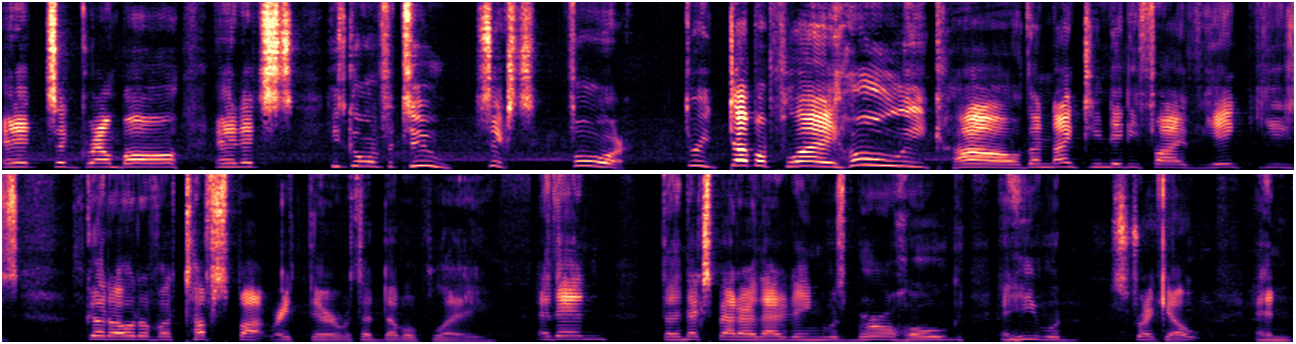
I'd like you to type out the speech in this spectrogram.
and it's a ground ball, and it's he's going for two, six, four, three, double play. Holy cow! The 1985 Yankees got out of a tough spot right there with a double play. And then the next batter that inning was Myril Hoag, and he would strike out, and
